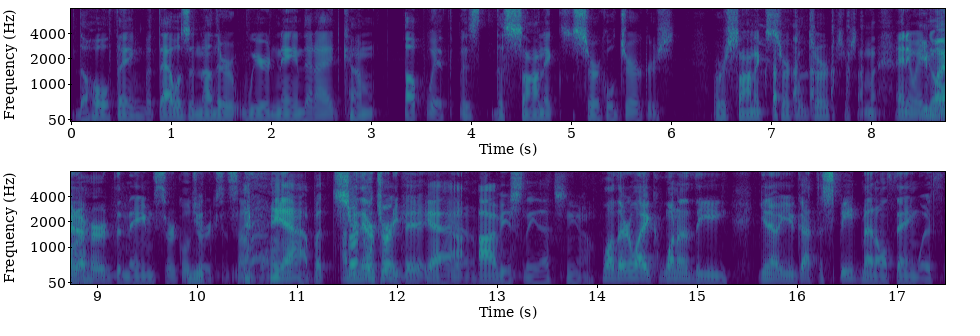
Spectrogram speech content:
the whole thing, but that was another weird name that I had come up with is the Sonic Circle Jerkers or Sonic Circle Jerks or something. Anyway, You might on. have heard the name Circle Jerks at some point. Yeah, but I Circle mean, they're Jerk- pretty big, Yeah, yeah. obviously that's you know. Well, they're like one of the you know, you got the speed metal thing with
